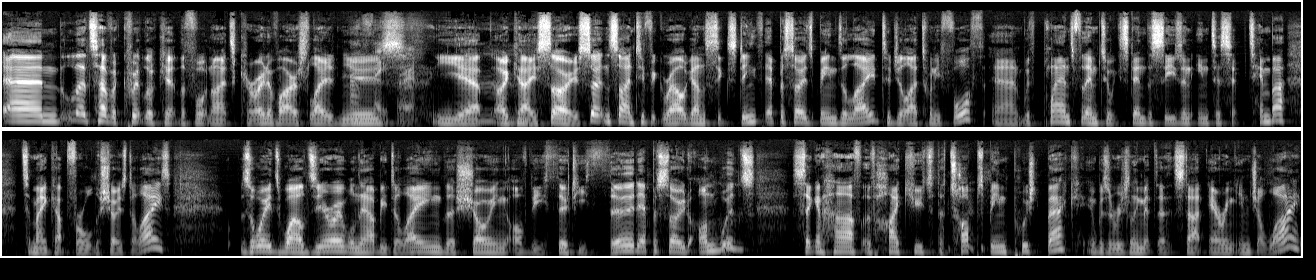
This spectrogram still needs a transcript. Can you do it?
and let's have a quick look at the fortnight's coronavirus related news. Yeah. Okay. So, certain scientific railgun's 16th episode's been delayed to July 24th, and with plans for them to extend the season into September to make up for all the show's delays. Zoids Wild Zero will now be delaying the showing of the 33rd episode onwards. Second half of Haikyuu to the Top's been pushed back. It was originally meant to start airing in July.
